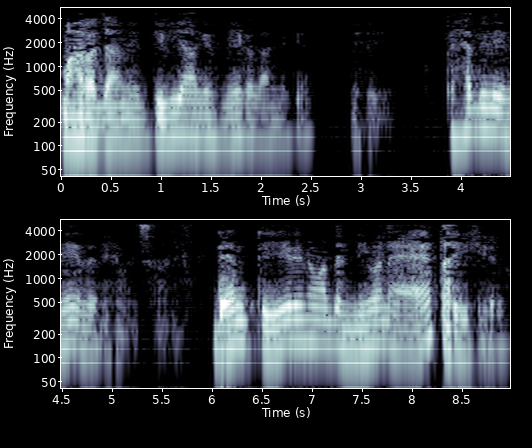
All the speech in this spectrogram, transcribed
මහරජාණන් දිව්‍යාගෙන් මේක ගන්න කියන්නේ. එහෙයි. පැහැදිලි නේද? එහෙමයි ස්වාමී. දැන් තේරෙනවද නිවන ඈතයි කියලා?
